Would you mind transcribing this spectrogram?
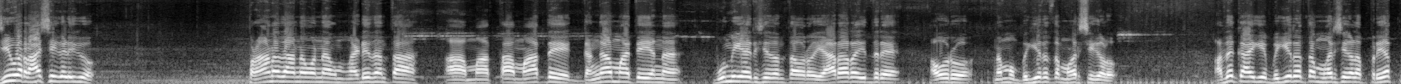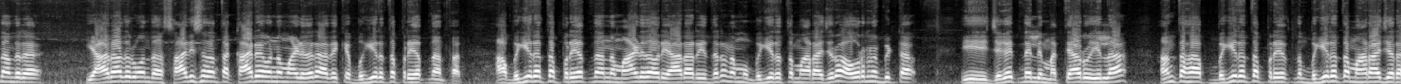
ಜೀವರಾಶಿಗಳಿಗೂ ಪ್ರಾಣದಾನವನ್ನು ಮಾಡಿದಂತಹ ಆ ಮಾತಾ ಮಾತೆ, ಗಂಗಾ ಮಾತೆಯನ್ನು ಭೂಮಿಗೆ ಹರಿಸಿದಂಥವರು ಯಾರು ಇದ್ದರೆ ಅವರು ನಮ್ಮ ಭಗೀರಥ ಮಹರ್ಷಿಗಳು. ಅದಕ್ಕಾಗಿ ಭಗೀರಥ ಮಹರ್ಷಿಗಳ ಪ್ರಯತ್ನ ಅಂದರೆ ಯಾರಾದರೂ ಒಂದು ಸಾಧಿಸಿದಂಥ ಕಾರ್ಯವನ್ನು ಮಾಡಿದರೆ ಅದಕ್ಕೆ ಭಗೀರಥ ಪ್ರಯತ್ನ ಅಂತಾರೆ. ಆ ಭಗೀರಥ ಪ್ರಯತ್ನವನ್ನು ಮಾಡಿದವರು ಯಾರು ಇದ್ದರೆ? ನಮ್ಮ ಭಗೀರಥ ಮಹಾರಾಜರು. ಅವ್ರನ್ನ ಬಿಟ್ಟ ಈ ಜಗತ್ತಿನಲ್ಲಿ ಮತ್ಯಾರೂ ಇಲ್ಲ. ಅಂತಹ ಭಗೀರಥ ಪ್ರಯತ್ನ, ಭಗೀರಥ ಮಹಾರಾಜರ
